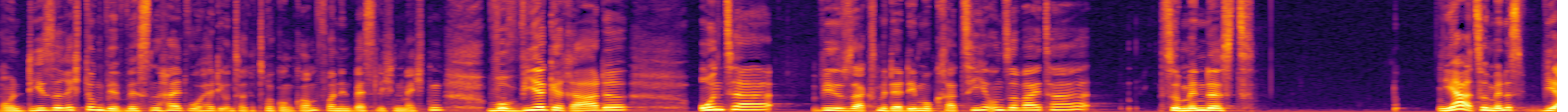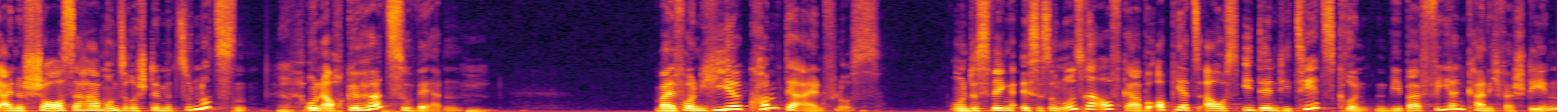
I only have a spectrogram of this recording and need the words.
Und diese Richtung, wir wissen halt, woher die Unterdrückung kommt von den westlichen Mächten, wo wir gerade unter, wie du sagst, mit der Demokratie und so weiter, zumindest, ja, zumindest wir eine Chance haben, unsere Stimme zu nutzen Ja. und auch gehört zu werden. Weil von hier kommt der Einfluss. Und deswegen ist es in unserer Aufgabe, ob jetzt aus Identitätsgründen, wie bei vielen, kann ich verstehen,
